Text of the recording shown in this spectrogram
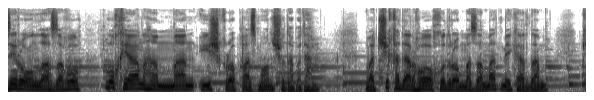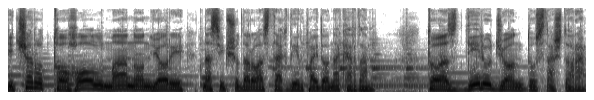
Зеро он лаҳзаҳо воқеан ҳам ман ишқро пазмон шуда будам. Ва чӣ қадарҳо худро мазаммат мекардам ки чаро то ҳол ман он ёри насибшударо аз тақдир пайдо накардам то аз дилу ҷон дӯсташ дорам.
